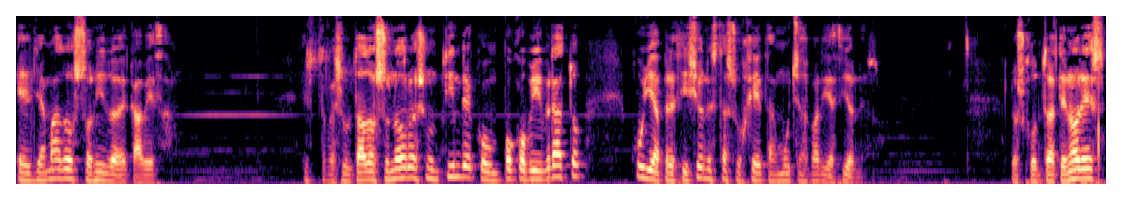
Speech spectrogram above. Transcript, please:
el llamado sonido de cabeza. Este resultado sonoro es un timbre con poco vibrato cuya precisión está sujeta a muchas variaciones. Los contratenores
